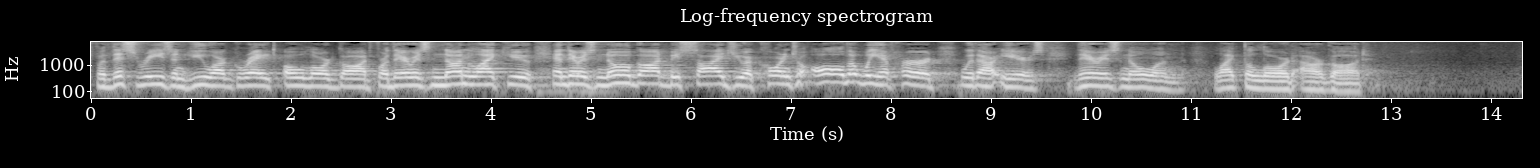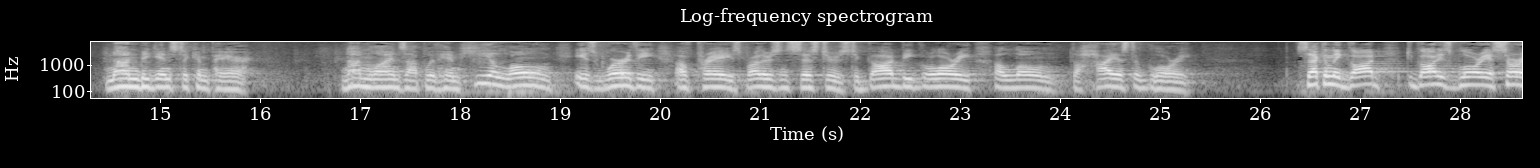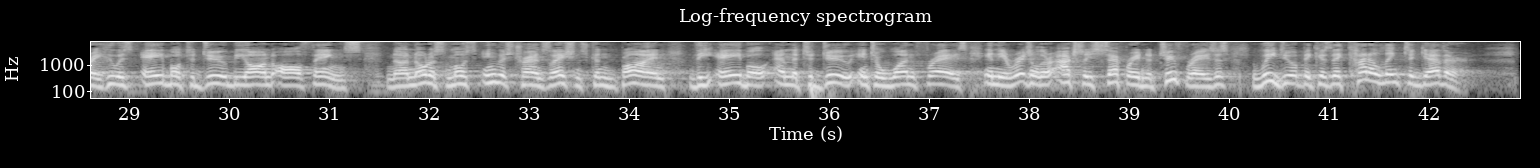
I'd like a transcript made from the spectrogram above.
For this reason you are great, O Lord God, for there is none like you, and there is no God besides you, according to all that we have heard with our ears. There is no one like the Lord our God. None begins to compare. None lines up with him. He alone is worthy of praise, brothers and sisters. To God be glory alone, the highest of glory. Secondly, God, to God is glorious, sorry, who is able to do beyond all things. Now notice most English translations combine the able and the to do into one phrase. In the original, they're actually separated into two phrases. We do it because they kind of link together.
